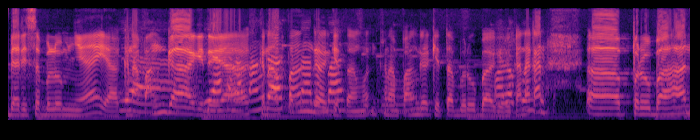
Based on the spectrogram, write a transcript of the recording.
dari sebelumnya ya Iya. kenapa enggak gitu Iya, ya? kenapa enggak Kenapa kita enggak rubah kita gitu. kenapa enggak kita berubah gitu? Walaupun Karena kan eh, perubahan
